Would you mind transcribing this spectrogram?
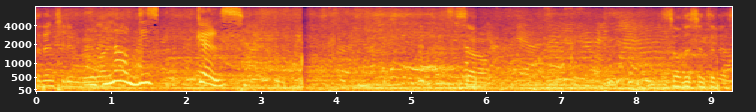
Accident. She didn't realize. Now these girls, So, so listen to this.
